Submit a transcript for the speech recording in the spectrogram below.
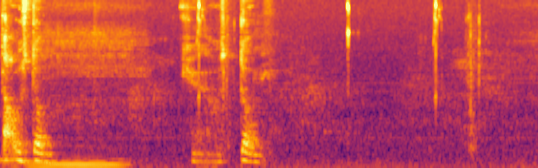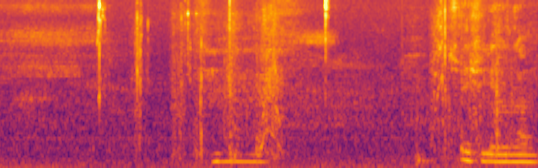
that was dumb. Okay, that was dumb. Hmm. So if you, um,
